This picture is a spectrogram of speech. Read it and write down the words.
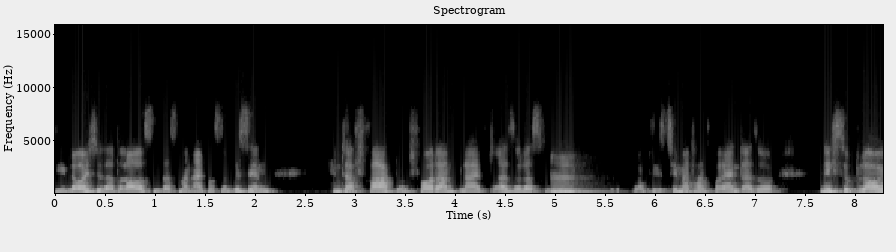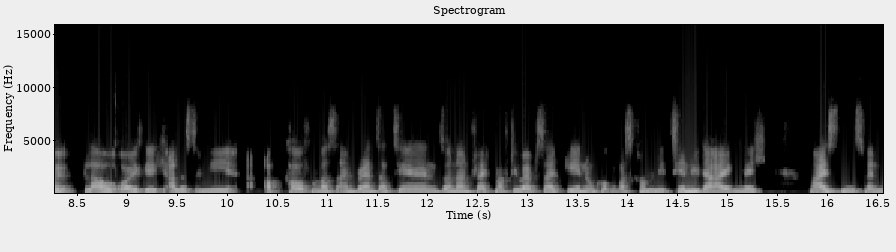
die Leute da draußen, dass man einfach so ein bisschen hinterfragt und fordernd bleibt. Also das mhm. dieses Thema transparent, also nicht so blau, blauäugig alles irgendwie abkaufen, was einem Brands erzählen, sondern vielleicht mal auf die Website gehen und gucken, was kommunizieren die da eigentlich. Meistens, wenn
